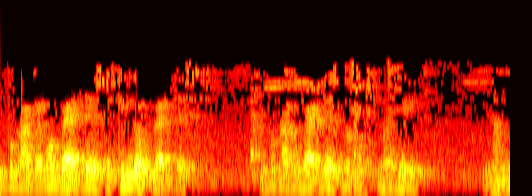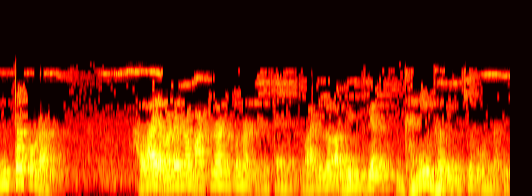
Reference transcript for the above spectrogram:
ఇప్పుడు నాకేమో bad days king of bad days ఇప్పుడు నాకు బ్యాడ్ డేస్ వస్తున్నాయి. ఇదంతా కూడా అలా ఎవరైనా మాట్లాడుతున్నట్లయితే వాడిలో అవిద్య ఘనీభవించి ఉన్నది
